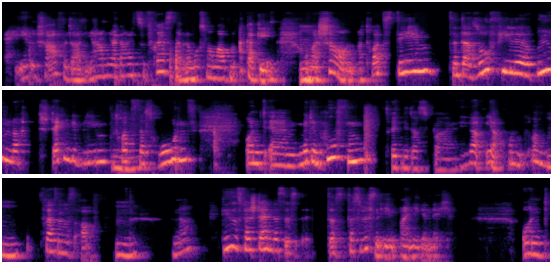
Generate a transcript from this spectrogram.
hey, ihre Schafe da, die haben ja gar nichts zu fressen. Da muss man mal auf den Acker gehen und mhm. mal schauen. Und trotzdem sind da so viele Rüben noch stecken geblieben, mhm. trotz des Rodens. Und ähm, mit den Hufen treten die das bei. Ja, ja und, und mhm. fressen das auf. Mhm. Ne? Dieses Verständnis ist, das, das wissen eben einige nicht. Und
